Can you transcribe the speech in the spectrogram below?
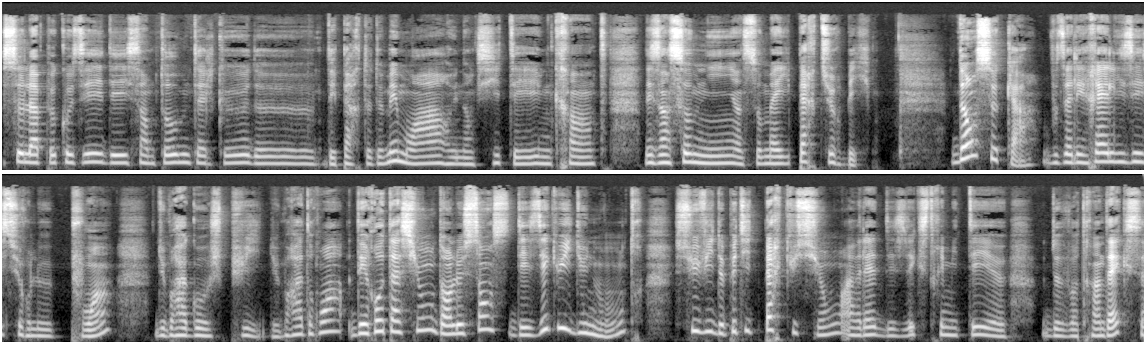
Cela peut causer des symptômes tels que des pertes de mémoire, une anxiété, une crainte, des insomnies, un sommeil perturbé. Dans ce cas, vous allez réaliser sur le point du bras gauche puis du bras droit des rotations dans le sens des aiguilles d'une montre, suivies de petites percussions à l'aide des extrémités euh, de votre index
